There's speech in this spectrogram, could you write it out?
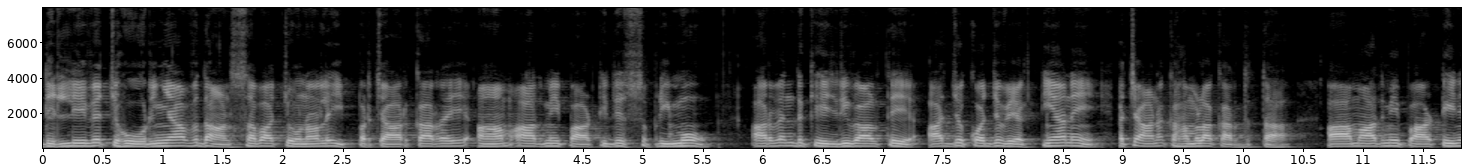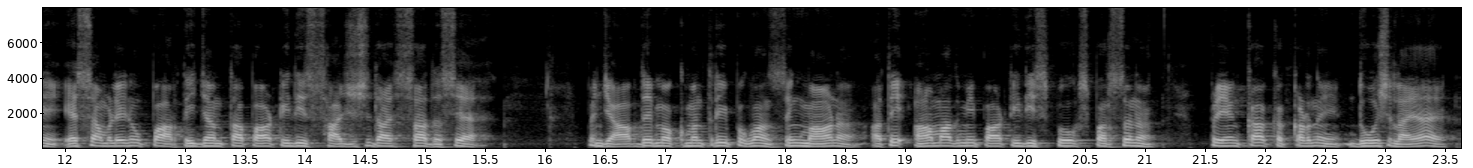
ਦਿੱਲੀ ਵਿੱਚ ਹੋ ਰਹੀਆਂ ਵਿਧਾਨ ਸਭਾ ਚੋਣਾਂ ਲਈ ਪ੍ਰਚਾਰ ਕਰ ਰਹੇ ਆਮ ਆਦਮੀ ਪਾਰਟੀ ਦੇ ਸੁਪਰੀਮੋ ਅਰਵਿੰਦ ਕੇਜਰੀਵਾਲ ਤੇ ਅੱਜ ਕੁਝ ਵਿਅਕਤੀਆਂ ਨੇ ਅਚਾਨਕ ਹਮਲਾ ਕਰ ਦਿੱਤਾ। ਆਮ ਆਦਮੀ ਪਾਰਟੀ ਨੇ ਇਸ ਹਮਲੇ ਨੂੰ ਭਾਰਤੀ ਜਨਤਾ ਪਾਰਟੀ ਦੀ ਸਾਜ਼ਿਸ਼ ਦਾ ਹਿੱਸਾ ਦੱਸਿਆ ਹੈ। ਪੰਜਾਬ ਦੇ ਮੁੱਖ ਮੰਤਰੀ ਭਗਵੰਤ ਸਿੰਘ ਮਾਨ ਅਤੇ ਆਮ ਆਦਮੀ ਪਾਰਟੀ ਦੀ ਸਪੋਕਸਪਰਸਨ ਪ੍ਰਿਯੰਕਾ ਕੱਕੜ ਨੇ ਦੋਸ਼ ਲਾਇਆ ਹੈ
